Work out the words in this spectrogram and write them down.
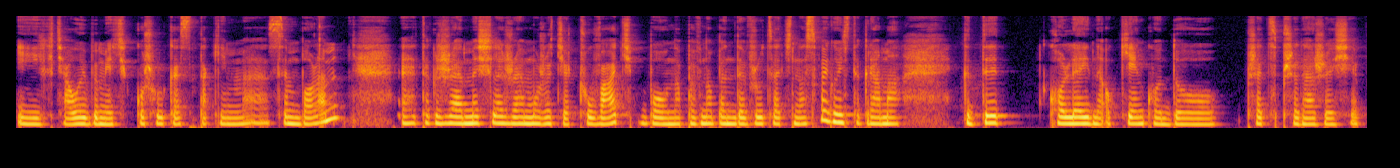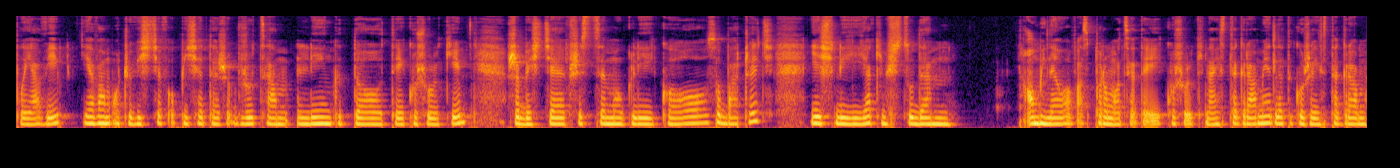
i chciałyby mieć koszulkę z takim e, symbolem. E, także myślę, że możecie czuwać, bo na pewno będę wrzucać na swojego Instagrama, gdy kolejne okienko do przedsprzedaży się pojawi. Ja Wam oczywiście w opisie też wrzucam link do tej koszulki, żebyście wszyscy mogli go zobaczyć. Jeśli jakimś cudem ominęła Was promocja tej koszulki na Instagramie, dlatego że Instagram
